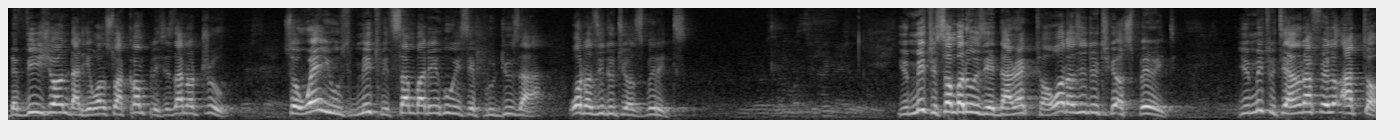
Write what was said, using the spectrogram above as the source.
the vision that he wants to accomplish. Is that not true? Yes, so when you meet with somebody who is a producer, what does he do to your spirit? You meet with somebody who is a director, what does he do to your spirit? You meet with another fellow actor,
